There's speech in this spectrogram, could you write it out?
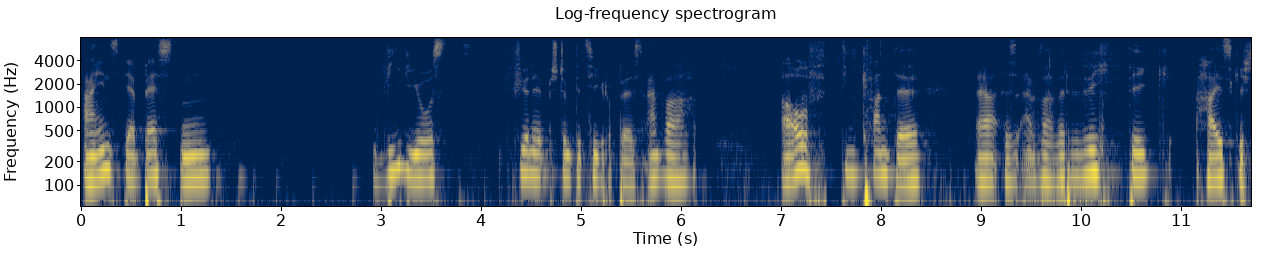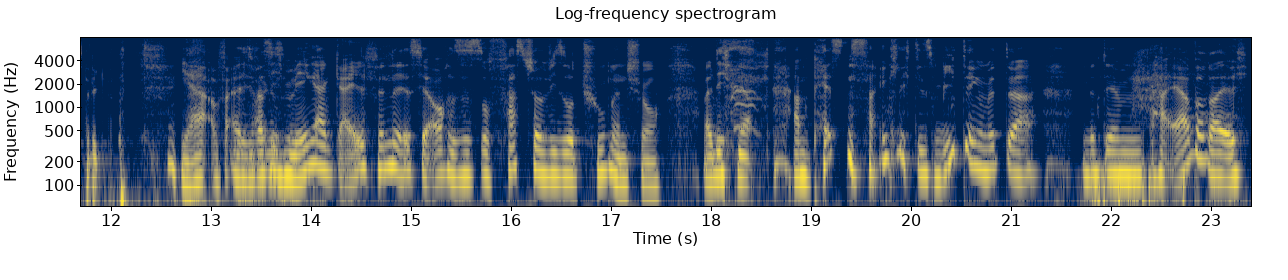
eins der besten Videos für eine bestimmte Zielgruppe. Ist einfach auf die Kante. Ja, ist einfach richtig heiß gestrickt. Ja, also was ich mega geil finde, ist ja auch, es ist so fast schon wie so Truman Show. Weil die Ja. am besten ist eigentlich das Meeting mit der mit dem HR-Bereich.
